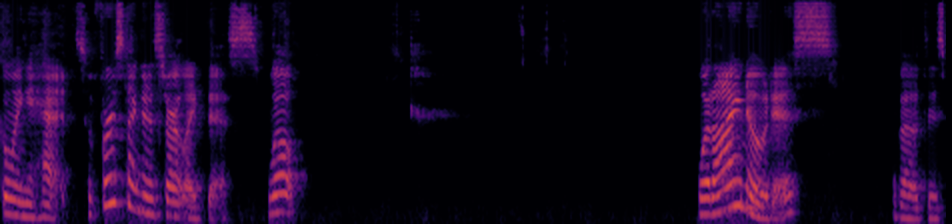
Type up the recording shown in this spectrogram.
going ahead. So first, I'm gonna start like this. Well, what I notice about this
